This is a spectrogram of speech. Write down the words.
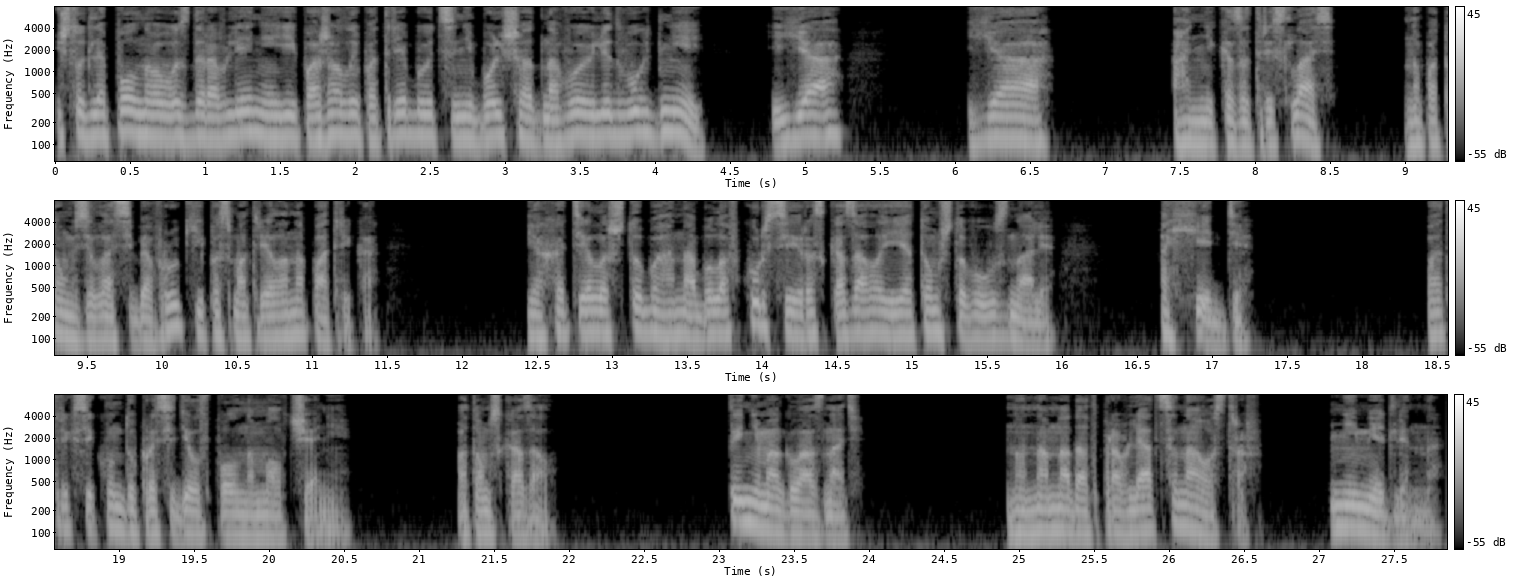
и что для полного выздоровления ей, пожалуй, потребуется не больше одного или двух дней — «Я... я...» Анника затряслась, но потом взяла себя в руки и посмотрела на Патрика. «Я хотела, чтобы она была в курсе и рассказала ей о том, что вы узнали. О Хедде». Патрик секунду просидел в полном молчании. Потом сказал. «Ты не могла знать. Но нам надо отправляться на остров. Немедленно».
